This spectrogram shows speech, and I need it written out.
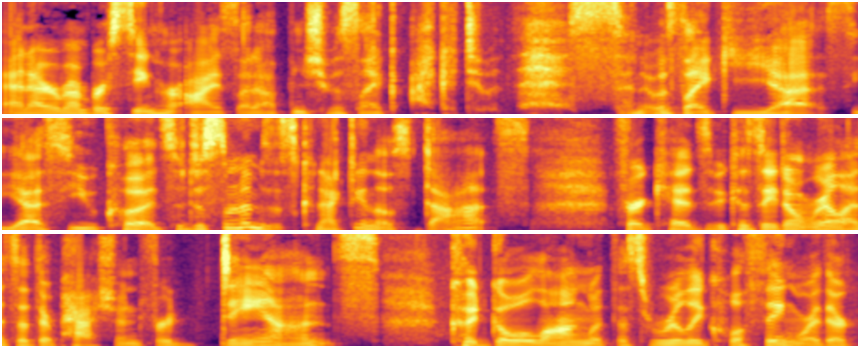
And I remember seeing her eyes light up and she was like, I could do this. And it was like, yes, yes, you could. So just sometimes it's connecting those dots for kids because they don't realize that their passion for dance could go along with this really cool thing where they're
